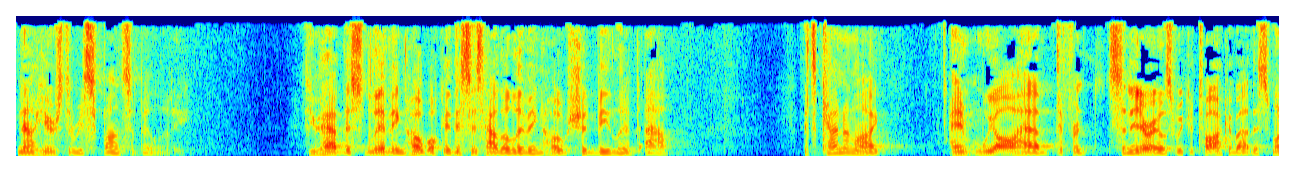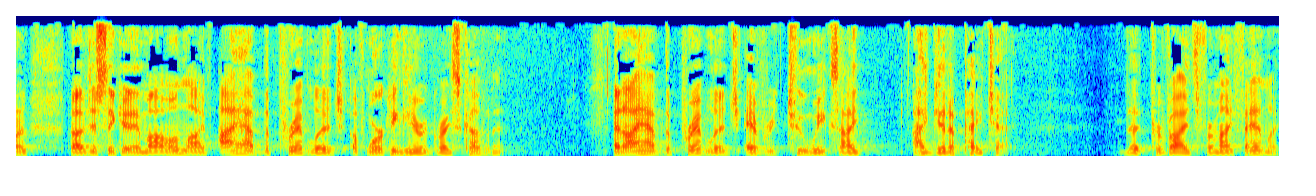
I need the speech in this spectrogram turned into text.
Now here's the responsibility. If you have this living hope, okay, this is how the living hope should be lived out. It's kind of like, and we all have different scenarios we could talk about this morning. But I'm just thinking in my own life, I have the privilege of working here at Grace Covenant. And I have the privilege every two weeks I, I get a paycheck that provides for my family.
